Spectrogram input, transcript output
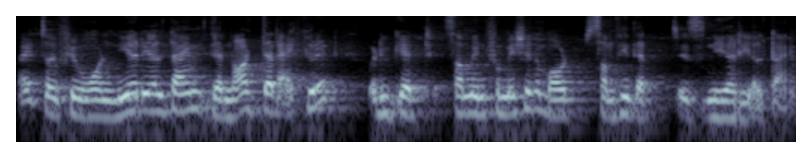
right? So if you want near real time, they're not that accurate, but you get some information about something that is near real time.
